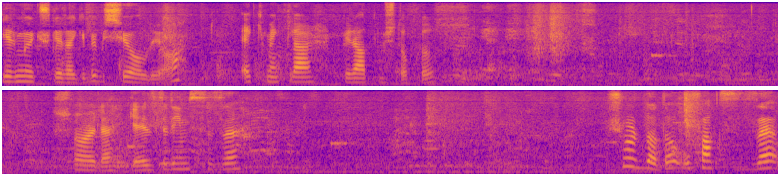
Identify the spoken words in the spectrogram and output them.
23 lira gibi bir şey oluyor. Ekmekler 1.69. Şöyle gezdireyim size. Şurada da ufak size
